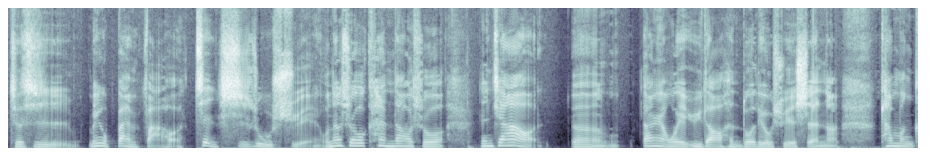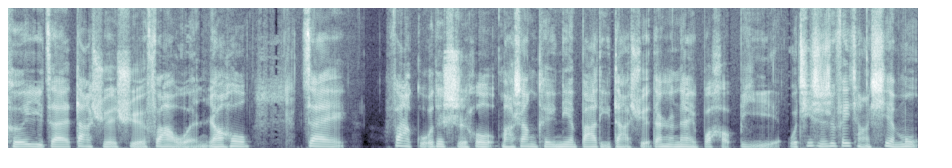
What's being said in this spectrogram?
就是没有办法哦，正式入学。我那时候看到说，人家啊，嗯。当然，我也遇到很多留学生呢、啊，他们可以在大学学法文，然后在法国的时候马上可以念巴黎大学。当然，那也不好毕业。我其实是非常羡慕，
